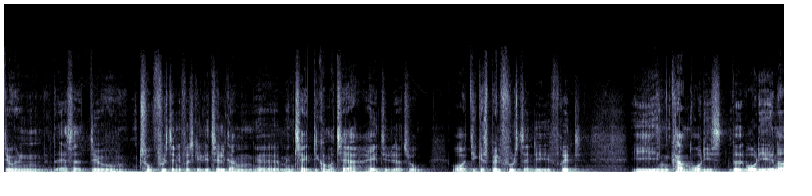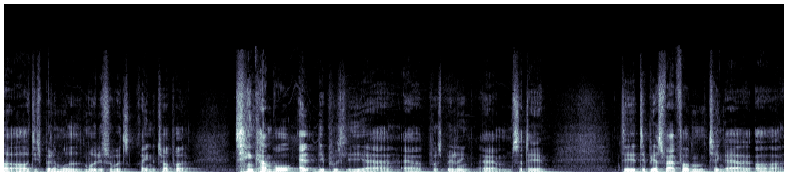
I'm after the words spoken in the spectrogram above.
det er, jo en, altså, det er jo to fuldstændig forskellige tilgange øh, mentalt, de kommer til at have til de der to, hvor de kan spille fuldstændig frit i en kamp, hvor de ved, hvor de ender, og de spiller mod, mod det suveræne tophold, til en kamp, hvor alt lige pludselig er, er på spil. Ikke? Øhm, så det, det, det bliver svært for dem, tænker jeg, at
